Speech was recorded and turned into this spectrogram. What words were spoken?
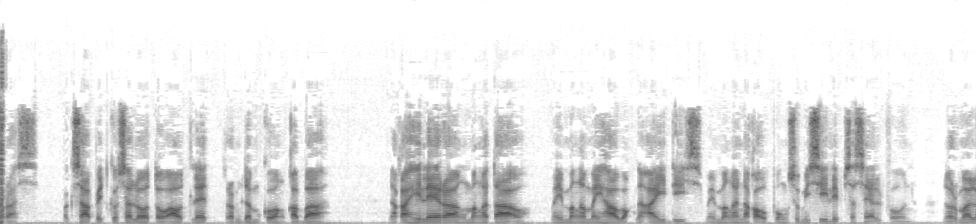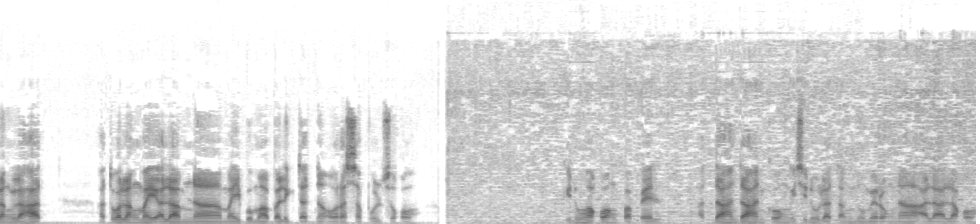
oras. Pagsapit ko sa Lotto outlet, ramdam ko ang kaba. Nakahilera ang mga tao. May mga may hawak na IDs, may mga nakaupong sumisilip sa cellphone. Normal ang lahat at walang may alam na may bumabaligtad na oras sa pulso ko. Kinuha ko ang papel at dahan-dahan kong isinulat ang numerong naaalala ko.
